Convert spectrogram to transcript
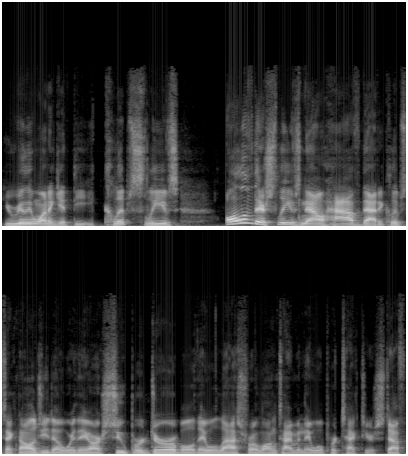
You really want to get the Eclipse sleeves. All of their sleeves now have that Eclipse technology, though, where they are super durable. They will last for a long time and they will protect your stuff.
